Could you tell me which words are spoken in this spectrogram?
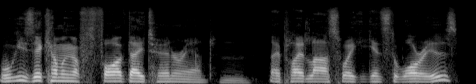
Woogies, they're coming off a five day turnaround. Mm. They played last week against the Warriors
